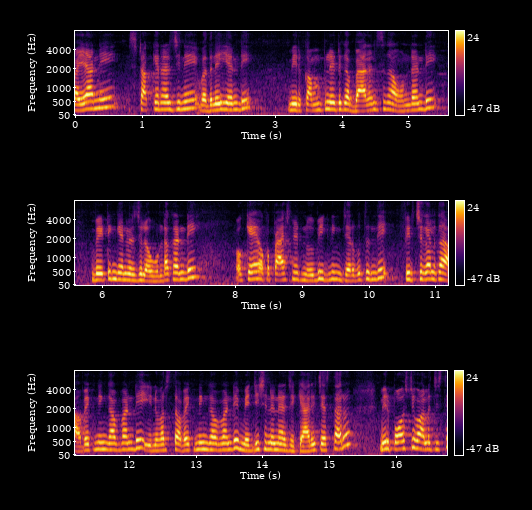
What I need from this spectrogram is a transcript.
భయాన్ని స్టక్ ఎనర్జీని వదిలేయండి. మీరు కంప్లీట్గా బ్యాలెన్స్గా ఉండండి. వెయిటింగ్ ఎనర్జీలో ఉండకండి. ఓకే ఒక ప్యాషనెట్ న్యూ బిగినింగ్ జరుగుతుంది. ఫిర్చువల్గా అవేక్నింగ్ అవ్వండి. యూనివర్స్తో అవేక్నింగ్ అవ్వండి. మెజిషియన్ ఎనర్జీ క్యారీ చేస్తారు. మీరు పాజిటివ్ ఆలోచిస్తే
